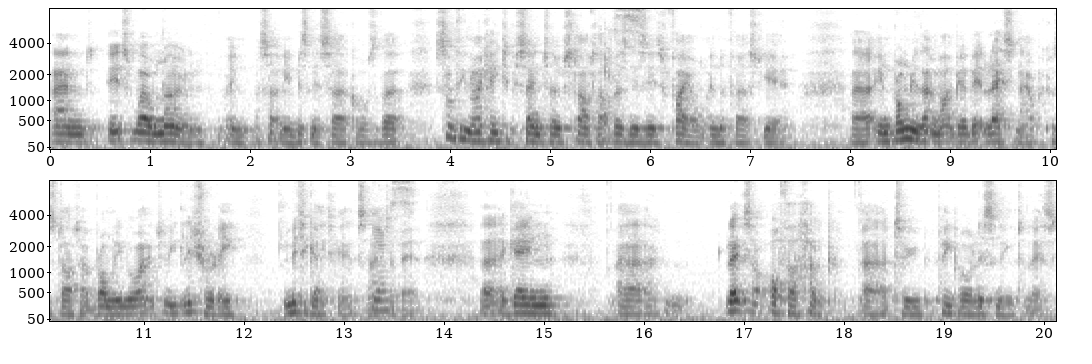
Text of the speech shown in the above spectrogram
And it's well known, in, certainly in business circles, that something like 80% of startup yes. businesses fail in the first year. Uh, in Bromley, that might be a bit less now because Startup Bromley will actually literally mitigate against that yes. a bit. Uh, again, uh, let's offer hope uh, to people listening to this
